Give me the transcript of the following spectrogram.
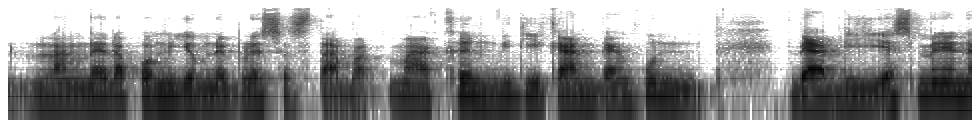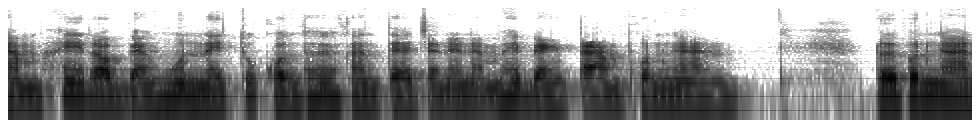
ำลังได้รับความนิยมในบริษัทสตาร์บัคมากขึ้น วิธีการแบ่งหุ้นแบบ DES ไม่แนะนำให้เราแบ่งหุ้นในทุกคนเท่ากันแต่จะแนะนำให้แบ่งตามผลงาน โดยผลงาน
